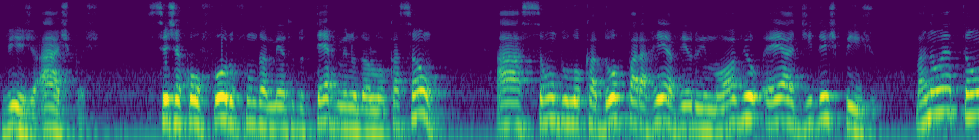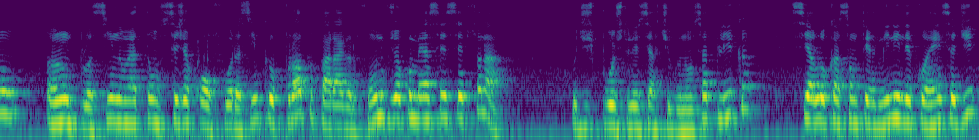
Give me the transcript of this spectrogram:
Veja, aspas, seja qual for o fundamento do término da locação, a ação do locador para reaver o imóvel é a de despejo. Mas não é tão amplo assim, não é tão seja qual for assim, porque o próprio parágrafo único já começa a excepcionar. O disposto nesse artigo não se aplica se a locação termina em decorrência de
